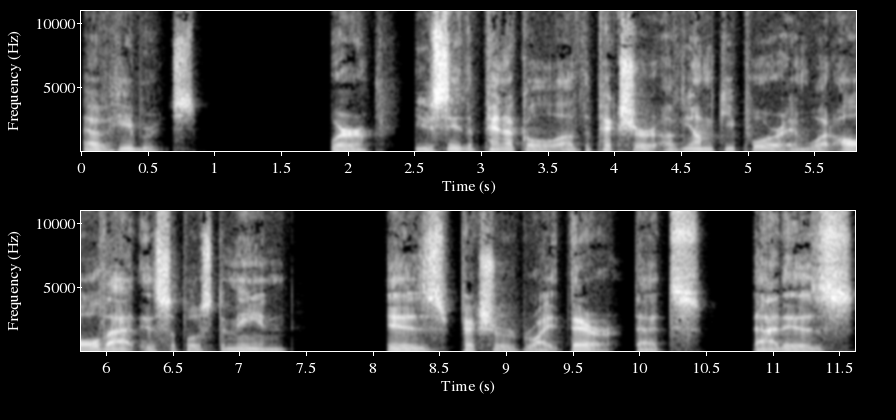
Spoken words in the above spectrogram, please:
of Hebrews, where you see the pinnacle of the picture of Yom Kippur and what all that is supposed to mean is pictured right there. That that is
